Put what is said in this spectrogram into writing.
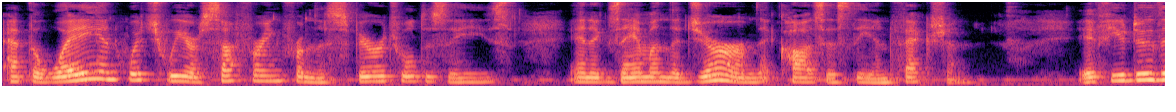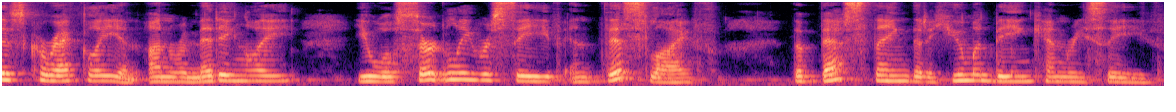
at the way in which we are suffering from the spiritual disease and examine the germ that causes the infection. If you do this correctly and unremittingly, you will certainly receive in this life the best thing that a human being can receive.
